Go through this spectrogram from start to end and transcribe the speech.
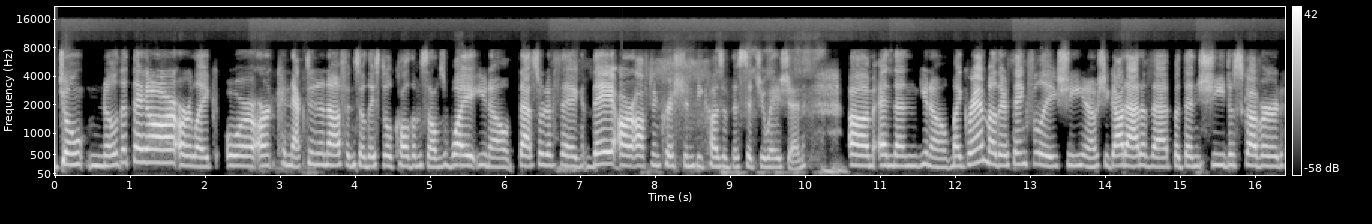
don't know that they are or like or aren't connected enough and so they still call themselves white you know that sort of thing. They are often christian because of this situation. Um and then you know my grandmother thankfully she you know she got out of that but then she discovered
